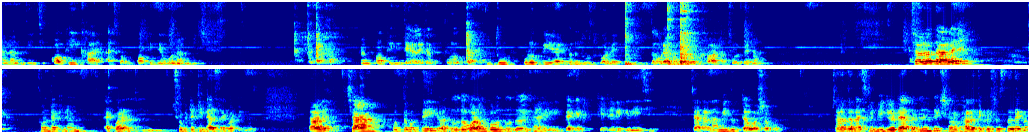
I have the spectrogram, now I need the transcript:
আনাম দিচ্ছি কফি খায় আজকে কফি দেবো না আমি। কারণ কফি দিতে গেলে তো পুরো দুধ, পুরো পিয়ে একদম দুধ পড়বে। তো ওর এখন দুধ খাওয়াটা চলবে না। চলো তাহলে, ফোনটা কিরম, একবার ছবিটা ঠিক আছে, একবার ঠিক আছে। তাহলে চা করতে করতেই এবার দুধও গরম করব, দুধও এখানে প্যাকেট কেটে রেখে দিয়েছি। চাটা নামিয়ে দুধটা বসাবো। চলো তাহলে আজকে ভিডিওটা এত পর্যন্তই। সবাই ভালো থেকো, সুস্থ থেকো।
